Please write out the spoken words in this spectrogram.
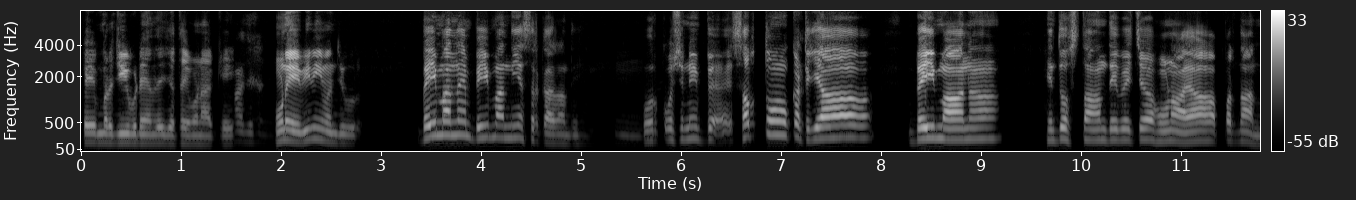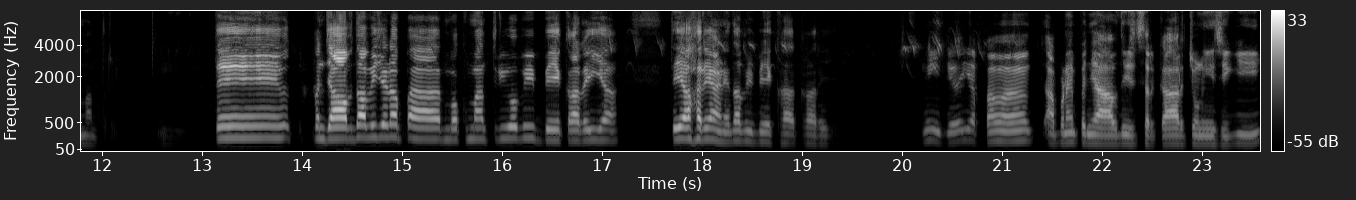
ਪਏ ਮਰਜੀਵੜਿਆਂ ਦੇ ਜਥੇ ਬਣਾ ਕੇ। ਹਾਂਜੀ ਹੁਣ ਇਹ ਵੀ ਨਹੀਂ ਮਨਜ਼ੂਰ। ਬੇਈਮਾਨੀ ਬੇਈਮਾਨੀ ਆ ਸਰਕਾਰਾਂ ਦੀ। ਹੋਰ ਕੁਝ ਨਹੀਂ ਬੇ- ਸਭ ਤੋਂ ਘਟੀਆ ਬੇਈਮਾਨ ਹਿੰਦੁਸਤਾਨ ਦੇ ਵਿੱਚ ਹੁਣ ਆਇਆ ਪ੍ਰਧਾਨ ਮੰਤਰੀ। ਤੇ ਪੰਜਾਬ ਦਾ ਵੀ ਜਿਹੜਾ ਮੁੱਖ ਮੰਤਰੀ ਉਹ ਵੀ ਬੇਕਾਰੀ ਆ ਤੇ ਆ ਹਰਿਆਣੇ ਦਾ ਵੀ ਬੇਕਾਰੀ ਨਹੀਂ ਜਿਹੜੀ ਆਪਾਂ ਆਪਣੇ ਪੰਜਾਬ ਦੀ ਸਰਕਾਰ ਚੁਣੀ ਸੀਗੀ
